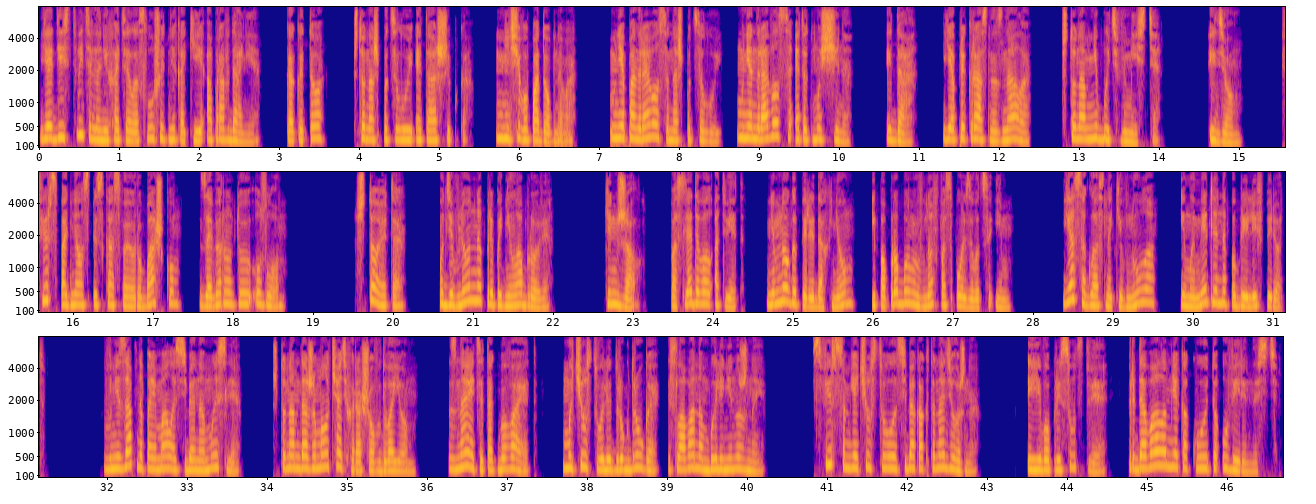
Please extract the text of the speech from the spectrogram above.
Я действительно не хотела слушать никакие оправдания, как и то, что наш поцелуй — это ошибка. Ничего подобного. Мне понравился наш поцелуй. Мне нравился этот мужчина. И да, я прекрасно знала, что нам не быть вместе. Идем. Фирс поднял с песка свою рубашку, завернутую узлом. «Что это?» Удивленно приподняла брови. «Кинжал», — последовал ответ. «Немного передохнем и попробуем вновь воспользоваться им». Я согласно кивнула, и мы медленно побрели вперед. Внезапно поймала себя на мысли, что нам даже молчать хорошо вдвоем. Знаете, так бывает. Мы чувствовали друг друга, и слова нам были не нужны. С Фирсом я чувствовала себя как-то надежно, и его присутствие придавало мне какую-то уверенность.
